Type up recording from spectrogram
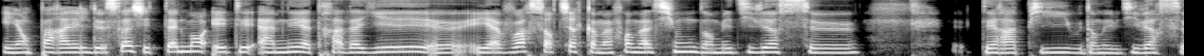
Et en parallèle de ça, j'ai tellement été amenée à travailler et à voir sortir comme information dans mes diverses thérapies ou dans mes diverses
